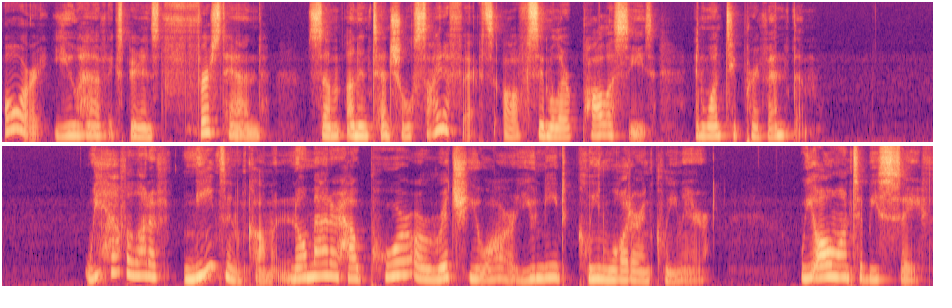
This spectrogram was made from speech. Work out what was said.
Or you have experienced firsthand some unintentional side effects of similar policies and want to prevent them. We have a lot of needs in common. No matter how poor or rich you are, you need clean water and clean air. We all want to be safe.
